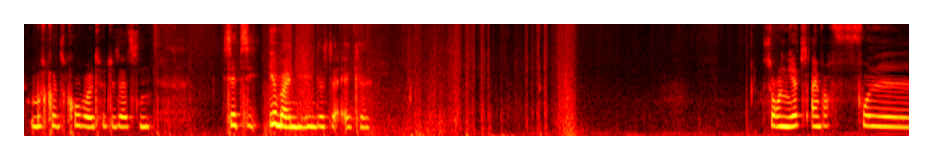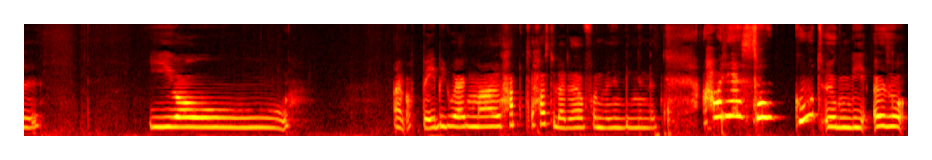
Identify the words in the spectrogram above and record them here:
Ich muss kurz Koboldhütte setzen. Ich setze sie immer in die hinterste Ecke. So, und jetzt einfach voll. Yo. Einfach Baby Dragon mal. Hab, hast du leider davon, wenn du gegen den. Aber der ist so gut irgendwie. Also,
